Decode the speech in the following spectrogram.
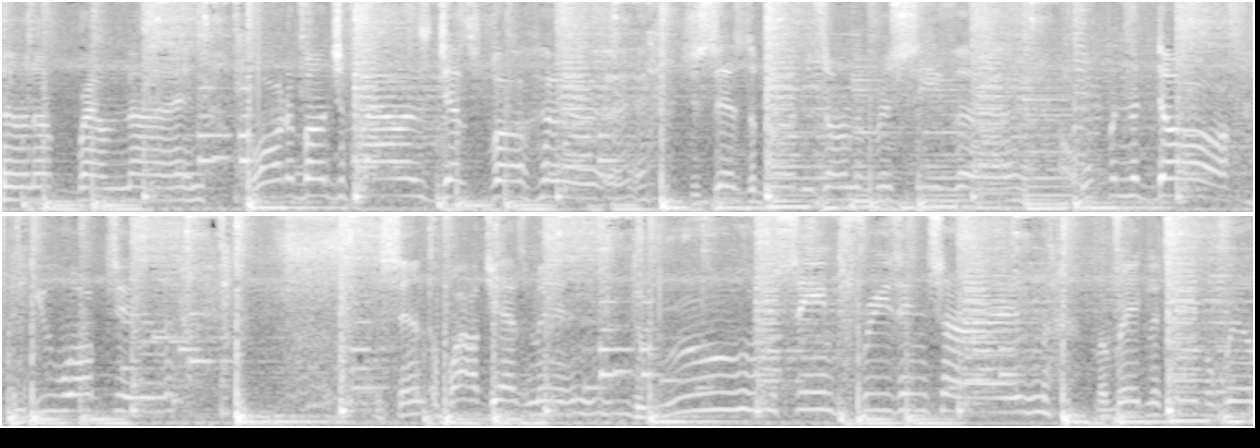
Turn up round nine. Bought a bunch of flowers just for her. She says the burden's on the receiver. I opened the door and you walked in. The scent of wild jasmine. The room seemed to freeze in time. My regular table will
